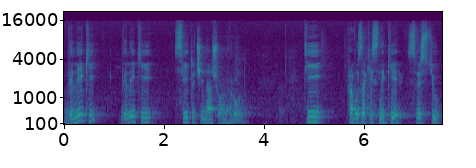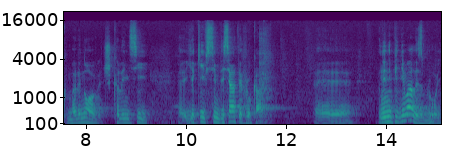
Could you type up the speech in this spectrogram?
великі, великі світочі нашого народу. Ті правозахисники Сверстюк, Маринович, Калинці, е, які в 70-х роках е, вони не піднімали зброю,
